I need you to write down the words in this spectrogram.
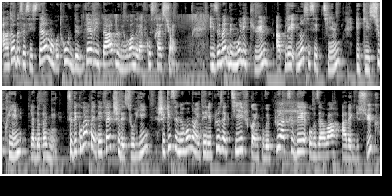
À l'intérieur de ce système, on retrouve de véritables neurones de la frustration ils émettent des molécules appelées nociceptines et qui suppriment la dopamine. Cette découverte a été faite chez des souris, chez qui ces neurones ont été les plus actifs quand ils ne pouvaient plus accéder au réservoir avec du sucre,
